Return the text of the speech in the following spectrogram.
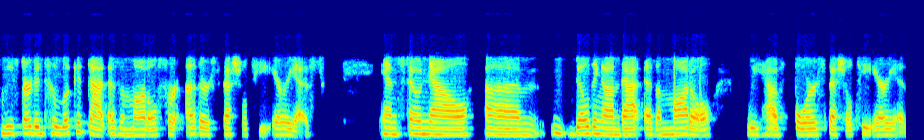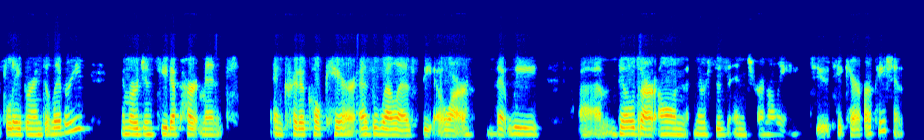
we started to look at that as a model for other specialty areas. And so now, um, building on that as a model, we have four specialty areas labor and delivery, emergency department, and critical care, as well as the OR, that we um, build our own nurses internally to take care of our patients.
